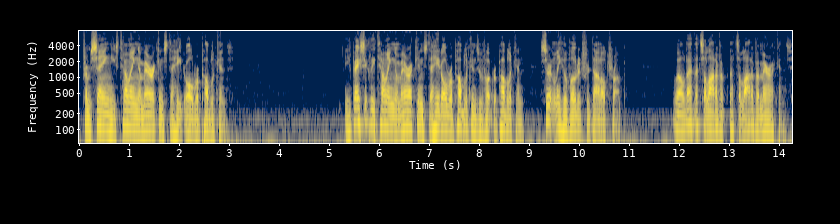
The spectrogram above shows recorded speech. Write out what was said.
from saying he's telling Americans to hate all Republicans. He's basically telling Americans to hate all Republicans who vote Republican, certainly who voted for Donald Trump. Well, that, that's a lot of that's a lot of Americans.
